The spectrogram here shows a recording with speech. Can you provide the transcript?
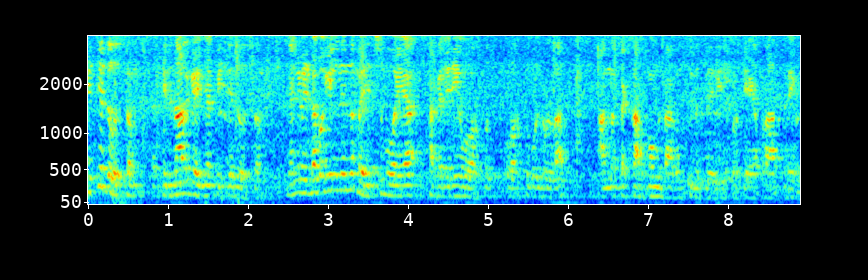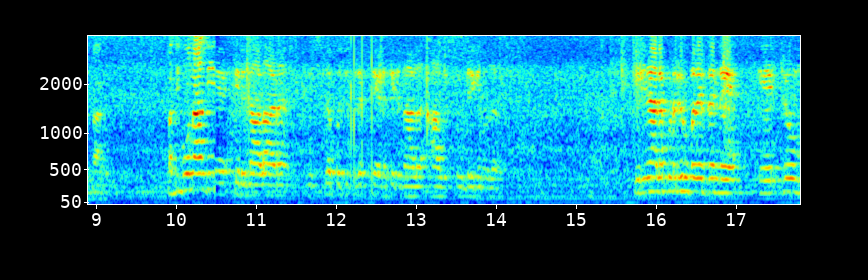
പിറ്റേ ദിവസം തിരുനാൾ കഴിഞ്ഞ പിറ്റേ ദിവസം ഞങ്ങൾ ഇടവകയിൽ നിന്ന് മരിച്ചുപോയ സകലരെ ഓർത്ത് ഓർത്തുകൊണ്ടുള്ള അന്നത്തെ കർമ്മം ഉണ്ടാകും. സിമിത്തേരിയിൽ പ്രത്യേക പ്രാർത്ഥനയുണ്ടാകും പതിമൂന്നാം തീയതി തിരുനാളാണ് വിശുദ്ധ കൊച്ചുദ്രസ്യയുടെ തിരുനാൾ ആഘോഷിച്ചുകൊണ്ടിരിക്കുന്നത്. തിരുനാലക്കുട രൂപതയിൽ തന്നെ ഏറ്റവും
